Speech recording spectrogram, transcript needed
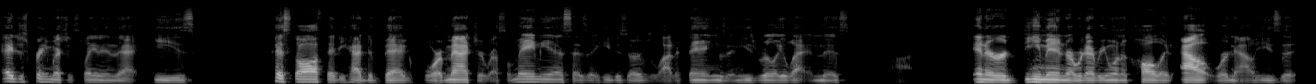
Edge is pretty much explaining that he's pissed off that he had to beg for a match at WrestleMania, says that he deserves a lot of things, and he's really letting this inner demon or whatever you want to call it out, where now he's an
